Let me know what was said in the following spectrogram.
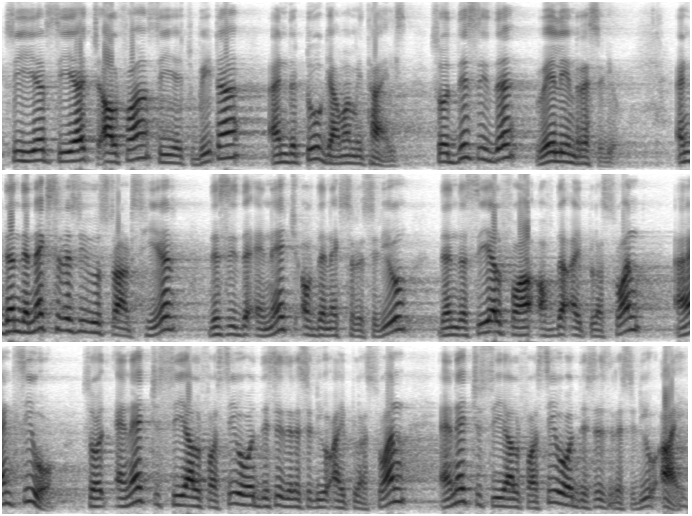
See here CH alpha, CH beta and the 2 gamma methyls. So this is the valine residue and then the next residue starts here this is the NH of the next residue then the C alpha of the I plus 1 and CO. So NH C alpha CO this is residue I plus 1 NH C alpha CO this is residue I.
